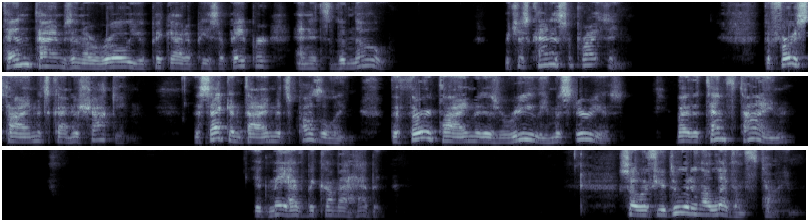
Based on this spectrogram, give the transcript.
10 times in a row, you pick out a piece of paper, and it's the no, which is kind of surprising. The first time, it's kind of shocking. The second time, it's puzzling. The third time, it is really mysterious. By the tenth time, it may have become a habit. So if you do it an eleventh time,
